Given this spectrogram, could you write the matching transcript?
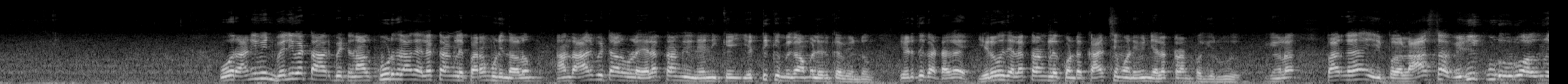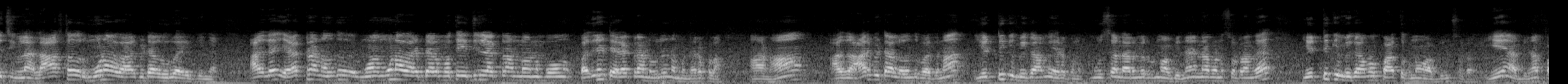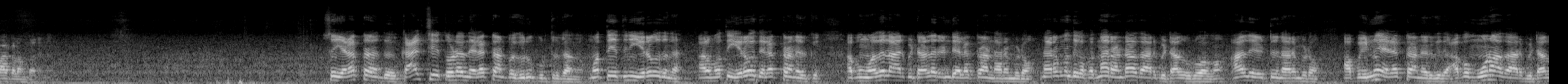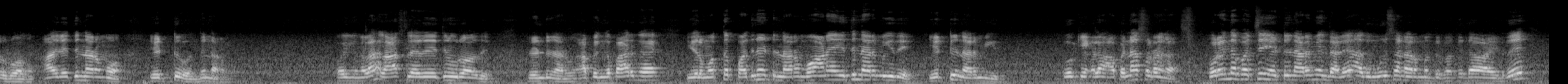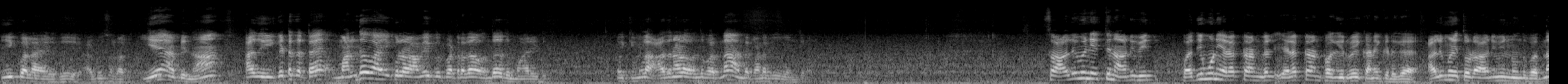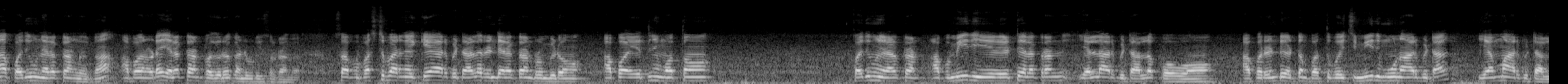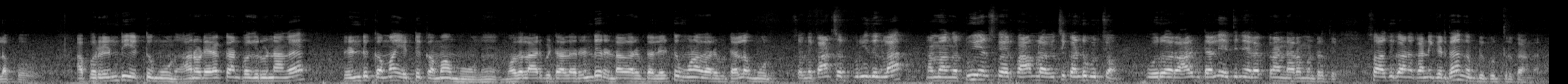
ஒரு அணுவின் வெளிவட்ட ஆர்பிட்டினால் கூடுதலாக எலக்ட்ரான்களை பெற முடிந்தாலும் அந்த ஆர்பிட்டால் உள்ள எலக்ட்ரான்களின் எண்ணிக்கை எட்டுக்கு மிகாமல் இருக்க வேண்டும். எடுத்துக்காட்டாக இருபது எலக்ட்ரான்களை கொண்ட கால்சியம் அணுவின் எலக்ட்ரான் பகிர்வு. ஓகேங்களா? பாருங்கள் இப்போ லாஸ்ட்டாக வெளிக்கூடு உருவாகுதுன்னு வச்சுங்களேன் லாஸ்ட்டாக ஒரு மூணாவது ஆர்பிட்டால் உருவாகிருக்குங்க. அதில் எலக்ட்ரான் வந்து மூ- மூணாவது ஆர்பிட்டால் மொத்தம் எத்தனை எலக்ட்ரான் நம்ம பதினெட்டு எலக்ட்ரான் வந்து நம்ம நிரப்பலாம். ஆனால் அது ஆர்பிட்டால் வந்து பார்த்தோன்னா எட்டுக்கு மிகாமல் இறக்கணும். முழுசாக நிரம்பிருக்கணும் அப்படின்னா என்ன பண்ண சொல்கிறாங்க எட்டுக்கு மிகாமல் பார்த்துக்கணும் அப்படின்னு சொல்கிறாங்க ஏன் அப்படின்னா பார்க்கலாம் பாருங்கள் ஸோ எலக்ட்ரான் இந்த கால்சியத்தோட அந்த எலக்ட்ரான் பகிர்வு கொடுத்துருக்காங்க. மொத்தம் எத்தனை இருபதுங்க. அதில் மொத்தம் இருபது எலக்ட்ரான் இருக்குது அப்போ முதல் ஆர்பிட்டால் ரெண்டு எலக்ட்ரான் நிரம்பிடும். நிரம்புறதுக்கு அப்புறம் தான் ரெண்டாவது ஆர்பிட்டால் உருவாகும். அதில் எட்டு நிரம்பிடும். அப்போ இன்னும் எலக்ட்ரான் இருக்குது. அப்போ மூணாவது ஆர்பிட்டால் உருவாகும். அதில் எத்தனை நிரம்பும் எட்டு வந்து நிரம்பும். ஓகேங்களா? லாஸ்ட்டில் எது எத்தனை உருவாகுது? ரெண்டு நரம்பு அப்போ இங்கே பாருங்கள் இதில் மொத்தம் பதினெட்டு நரம்பும் ஆனால் எத்தனை நரம்பிக்குது? எட்டு நரம்பிக்குது. ஓகேங்களா? அப்போ என்ன சொல்கிறாங்க குறைந்தபட்சம் எட்டு நரம்பு இருந்தாலே அது முழுசா நரம்புக்கு வந்து இதாக ஆகிடுது ஈக்குவல் ஆகிடுது அப்படின்னு சொல்கிறாங்க ஏன் அப்படின்னா அது கிட்டத்தட்ட மந்த வாயுக்குள்ள அமைப்பு பெற்றதாக வந்து அது மாறிடுது. ஓகேங்களா? அதனால் வந்து பார்த்தீங்கன்னா அந்த கணக்குக்கு வந்துடும் ஸோ அலுமினியத்தின் அணுவின் பதிமூணு எலக்ட்ரான்கள் எலக்ட்ரான் பகிர்வை கணக்கிடுக. அலுமினியத்தோட அணுவின் வந்து பார்த்தீங்கன்னா பதிமூணு எலக்ட்ரான்கள் இருக்கும். அப்போ அதனோட எலக்ட்ரான் பகிர்வை கண்டுபிடிக்க சொல்கிறாங்க ஸோ அப்போ ஃபஸ்ட்டு பாருங்கள் கே ஆர்பிட்டால ரெண்டு எலக்ட்ரான் ரொம்பிடும். அப்போ எத்தனை மொத்தம்? பதிமூணு எலக்ட்ரான் அப்போ மீதி எட்டு எலக்ட்ரான் எல் ஆர்பிட்டாலில் போவோம் அப்போ ரெண்டு எட்டும் பத்து போயிடுச்சு. மீதி மூணு ஆர்பிட்டால் எம் ஆர்பிட்டாலில் போகும். அப்போ ரெண்டு எட்டு மூணு. அதனோட எலக்ட்ரான் பகிர்வுனாங்க ரெண்டு கம்மா எட்டு கம்மா மூணு. முதல் ஆர்பிட்டாலில் ரெண்டு ரெண்டாவது ஆர்பிட்டால் எட்டு மூணாவது ஆர்பிட்டாலில் மூணு. ஸோ அந்த கான்செப்ட் புரியுதுங்களா? நம்ம அங்கே டூ என் ஸ்கொயர் ஃபார்முலா வச்சு கண்டுபிடிச்சோம். ஒரு ஒரு ஆர்பிட்டாலில் எத்தனை எலக்ட்ரான் நிறமன்றது ஸோ அதுக்கான கணக்கெடு தான் அங்கே இப்படி கொடுத்துருக்காங்க.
